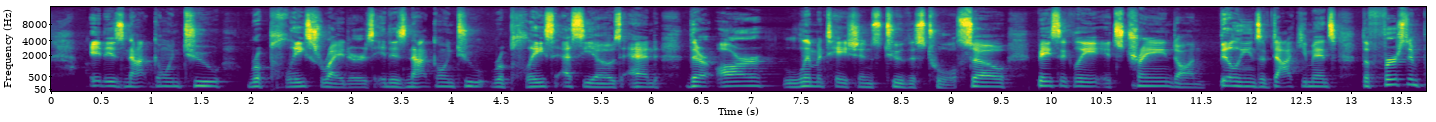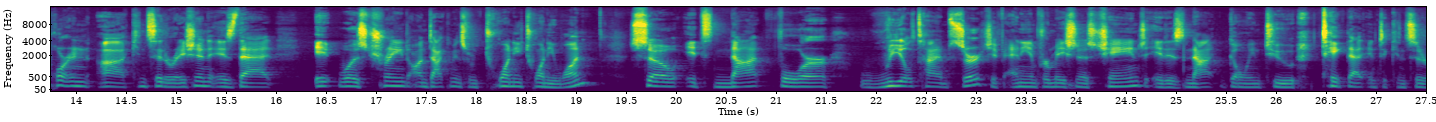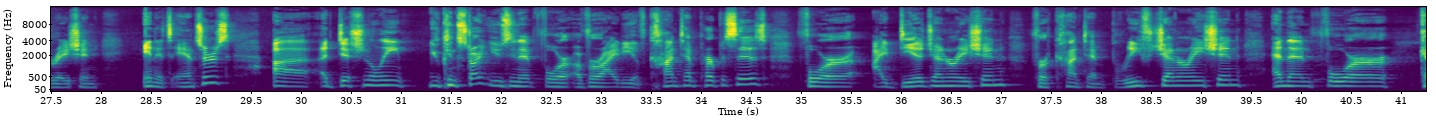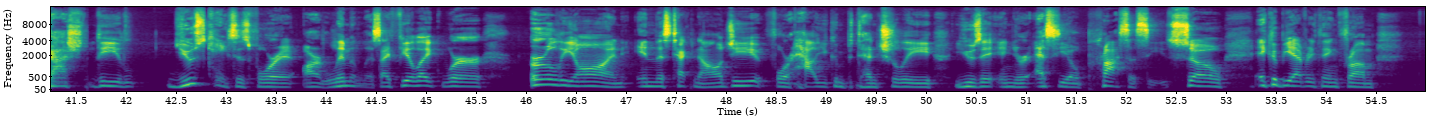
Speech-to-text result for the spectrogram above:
It is not going to replace writers. It is not going to replace SEOs. And there are limitations to this tool. So basically, it's trained on billions of documents. The first important uh, consideration is that it was trained on documents from 2021. So it's not for real time search. If any information has changed, it is not going to take that into consideration in its answers. Uh, additionally, you can start using it for a variety of content purposes, for idea generation, for content brief generation, and then for, gosh, the use cases for it are limitless. I feel like we're early on in this technology for how you can potentially use it in your SEO processes. So it could be everything from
